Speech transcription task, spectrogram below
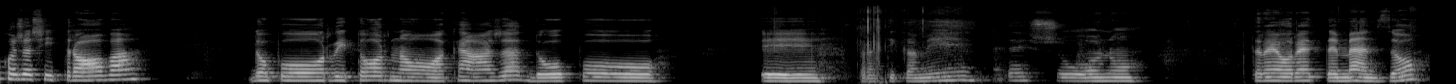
cosa si trova dopo il ritorno a casa dopo eh, praticamente sono tre orette e mezzo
